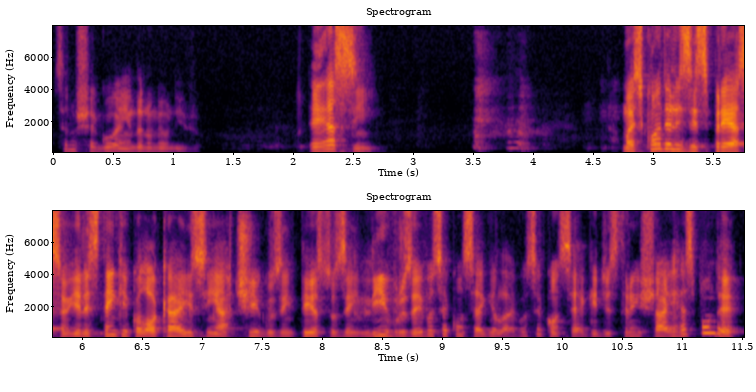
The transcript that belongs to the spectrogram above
você não chegou ainda no meu nível. É assim. Mas quando eles expressam e eles têm que colocar isso em artigos, em textos, em livros, aí você consegue ir lá e você consegue destrinchar e responder.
